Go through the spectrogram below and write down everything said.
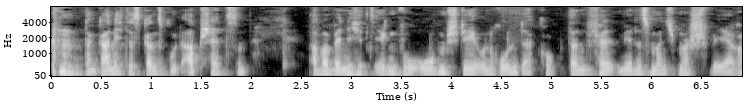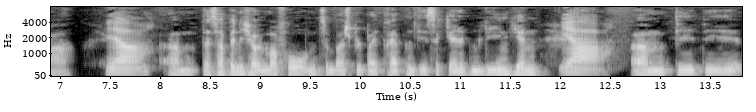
dann kann ich das ganz gut abschätzen. Aber wenn ich jetzt irgendwo oben stehe und runter gucke, dann fällt mir das manchmal schwerer. Ja. Ähm, deshalb bin ich auch immer froh, um zum Beispiel bei Treppen diese gelben Linien, ja. ähm, die, die,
